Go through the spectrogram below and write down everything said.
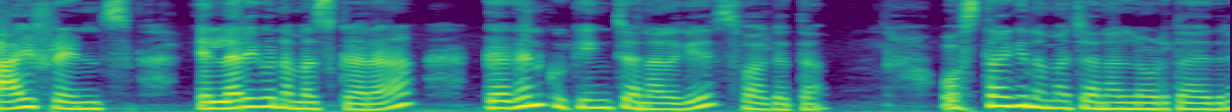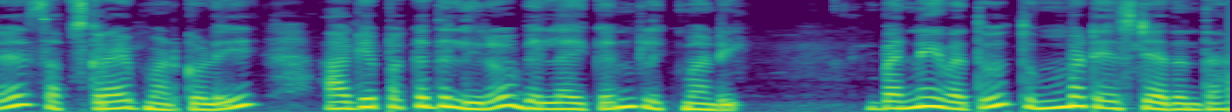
ಹಾಯ್ ಫ್ರೆಂಡ್ಸ್ ಎಲ್ಲರಿಗೂ ನಮಸ್ಕಾರ. ಗಗನ್ ಕುಕಿಂಗ್ ಚಾನಲ್ಗೆ ಸ್ವಾಗತ. ಹೊಸದಾಗಿ ನಮ್ಮ ಚಾನಲ್ ನೋಡ್ತಾ ಇದ್ರೆ ಸಬ್ಸ್ಕ್ರೈಬ್ ಮಾಡ್ಕೊಳ್ಳಿ. ಹಾಗೆ ಪಕ್ಕದಲ್ಲಿರೋ ಬೆಲ್ ಐಕನ್ ಕ್ಲಿಕ್ ಮಾಡಿ. ಬನ್ನಿ ಇವತ್ತು ತುಂಬ ಟೇಸ್ಟಿಯಾದಂತಹ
